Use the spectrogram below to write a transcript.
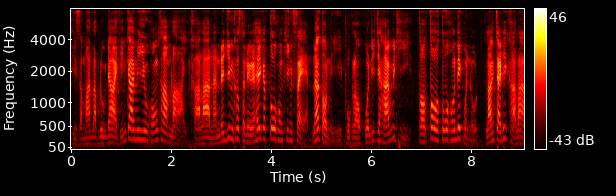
ที่สามารถรับรู้ได้ถึงการมีอยู่ของไทม์ไลน์คาร่านั้นได้ยื่นข้อเสนอให้กับตัวของคิงแซนณตอนนี้พวกเราควรที่จะหาวิธี ตอบโต้ตัวของเด็กมนุษย์ หลังจากที่คาร่า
